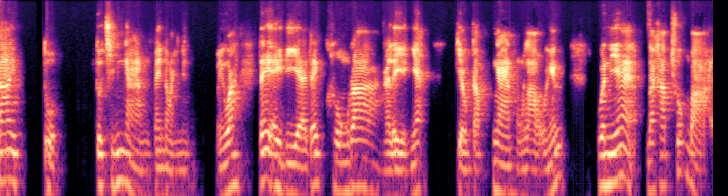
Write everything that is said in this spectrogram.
ได้ตัวตัวชิ้นงานไปหน่อยหนึ่งหมายว่าได้ไอเดียได้โครงร่างอะไรอย่างเงี้ยเกี่ยวกับงานของเรางั้น วันนี้นะครับช่วงบ่าย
